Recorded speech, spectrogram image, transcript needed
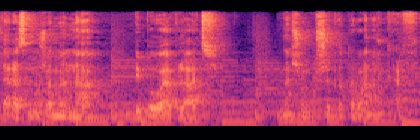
Teraz możemy na bibułę wlać naszą przygotowaną krew.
